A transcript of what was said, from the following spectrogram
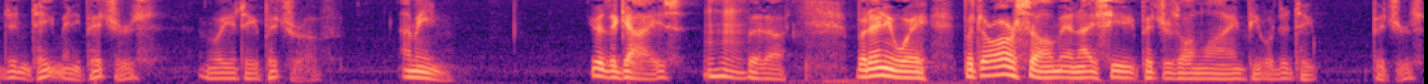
didn't take many pictures. What do you take a picture of? I mean, you're the guys, Mm-hmm. but uh, but anyway, but there are some, and I see pictures online. People did take pictures,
